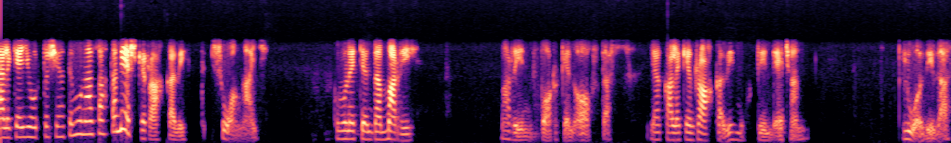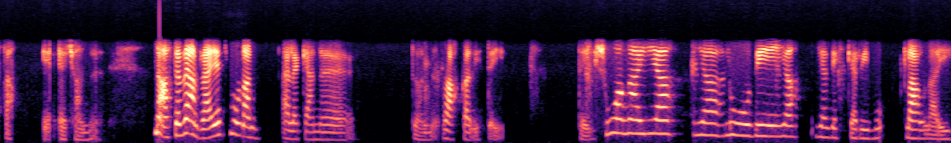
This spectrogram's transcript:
älkeen juurtasi, että mun sahta nieske rahkavit suongai. Kun mun etjen Mari, Marin porken oftas ja kalleken rahkavi muhtiin etjan luodilasa. Etjan nahte väänräjäs mulla on älkään tuon rahkavi tei, tei suongai ja, ja luuvi ja, ja vekkeri laulai.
